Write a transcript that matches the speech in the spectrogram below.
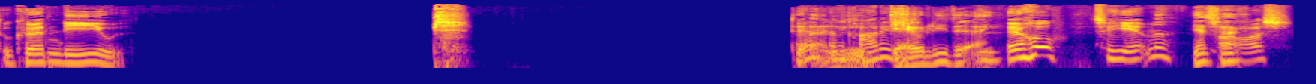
Du kører den lige ud. Det er, Der er en gratis. gave lige der, ikke? Jo, til hjemmet. Ja, tak. For os.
